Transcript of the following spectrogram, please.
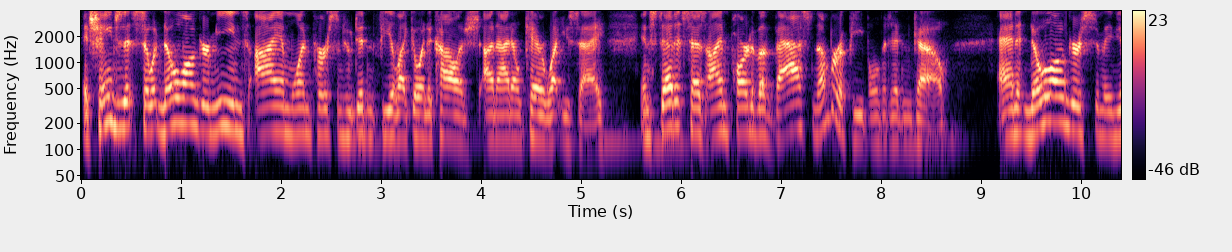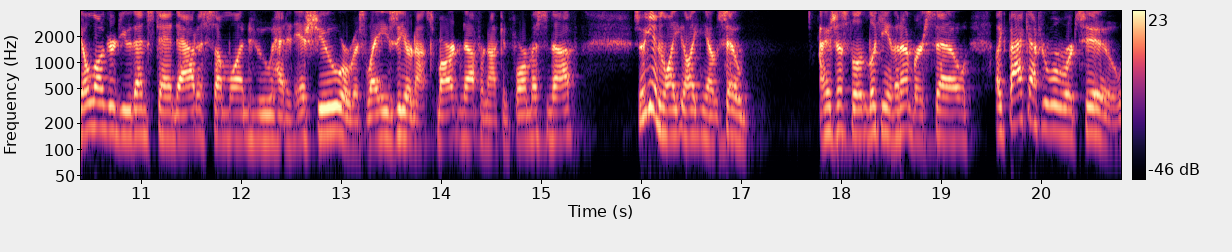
It changes it so it no longer means I am one person who didn't feel like going to college and I don't care what you say. Instead, it says I'm part of a vast number of people that didn't go. And it no longer, I mean, no longer do you then stand out as someone who had an issue or was lazy or not smart enough or not conformist enough. So again, like like you know, so I was just looking at the numbers. So like back after World War II,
